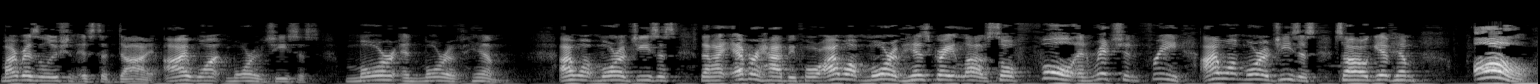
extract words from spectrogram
My resolution is to die. I want more of Jesus, more and more of Him. I want more of Jesus than I ever had before. I want more of His great love, so full and rich and free. I want more of Jesus, so I'll give Him all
